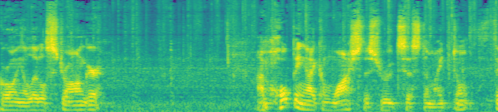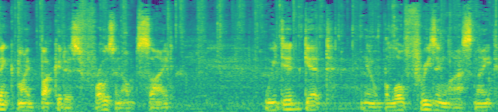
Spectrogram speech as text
growing a little stronger. I'm hoping I can wash this root system. I don't think my bucket is frozen outside. We did get, you know, below freezing last night,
